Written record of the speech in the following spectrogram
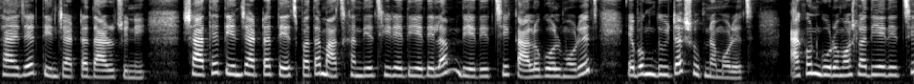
সাইজের তিন চারটা দারুচিনি। সাথে তিন চারটা তেজপাতা মাঝখান দিয়ে ছিঁড়ে দিয়ে দিলাম। দিয়ে দিচ্ছি কালো গোলমরিচ এবং দুইটা শুকনা মরিচ। এখন গুঁড়ো মশলা দিয়ে দিচ্ছি।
